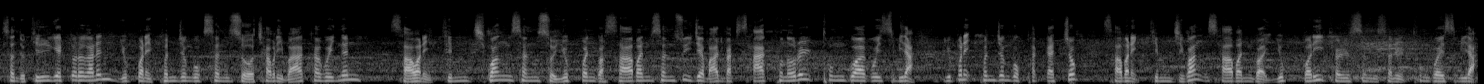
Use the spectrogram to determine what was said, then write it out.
선두 길게 끌어가는 6번의 권정국 선수 차분히 마크하고 있는 4번의 김지광 선수 6번과 4번 선수 이제 마지막 4코너를 통과하고 있습니다. 6번의 권정국 바깥쪽 4번의 김지광 4번과 6번이 결승선을 통과했습니다.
